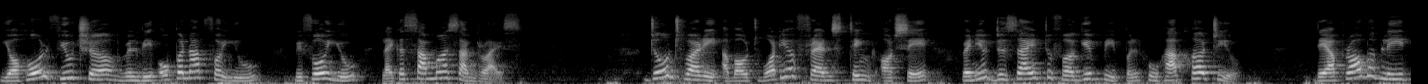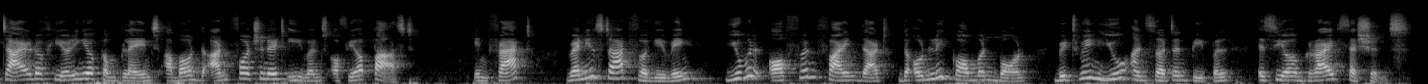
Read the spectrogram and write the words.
Your whole future will be open up for you before you like a summer sunrise. Don't worry about what your friends think or say when you decide to forgive people who have hurt you. They are probably tired of hearing your complaints about the unfortunate events of your past. In fact, when you start forgiving, you will often find that the only common bond between you and certain people is your gripe sessions.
